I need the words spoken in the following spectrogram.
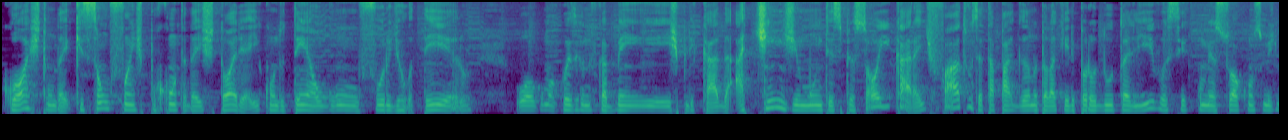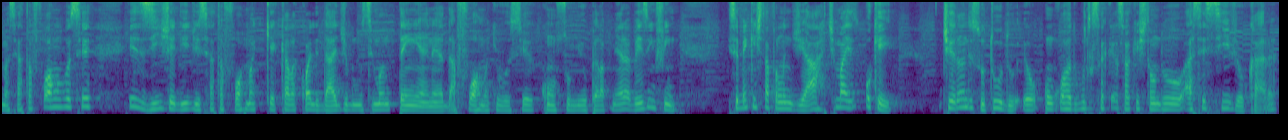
gostam da. que são fãs por conta da história e quando tem algum furo de roteiro ou alguma coisa que não fica bem explicada atinge muito esse pessoal e, cara, de fato, você tá pagando pelo aquele produto ali, você começou a consumir de uma certa forma, você exige ali de certa forma que aquela qualidade se mantenha, né, da forma que você consumiu pela primeira vez, enfim. Se bem que a gente tá falando de arte, mas ok, tirando isso tudo, eu concordo muito com essa questão do acessível, cara.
